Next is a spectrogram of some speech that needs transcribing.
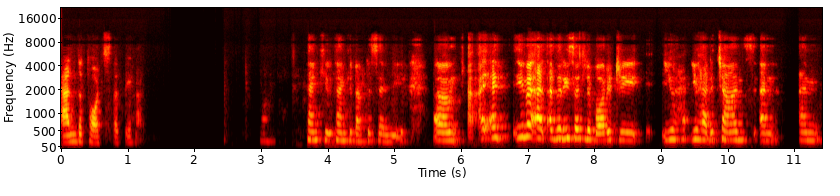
and the thoughts that they had. Thank you, thank you, Dr. Selvi. Um, I, I, you know, as, at, the research laboratory, you ha you had a chance and and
